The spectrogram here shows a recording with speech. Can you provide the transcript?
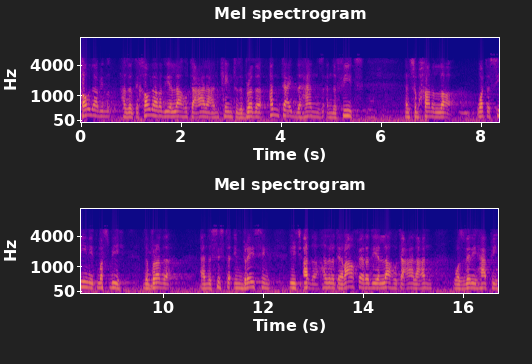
Khawla, bin, Hazrat Khawla radiallahu ta'ala an came to the brother, untied the hands and the feet. And subhanallah, what a scene it must be. The brother and the sister embracing each other. Hazrat Rafi radiallahu ta'ala an was very happy.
